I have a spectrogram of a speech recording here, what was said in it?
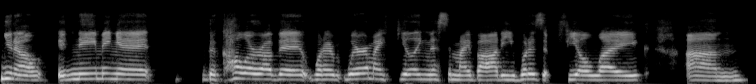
you know, naming it, the color of it, what I, where am I feeling this in my body? What does it feel like? Um,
